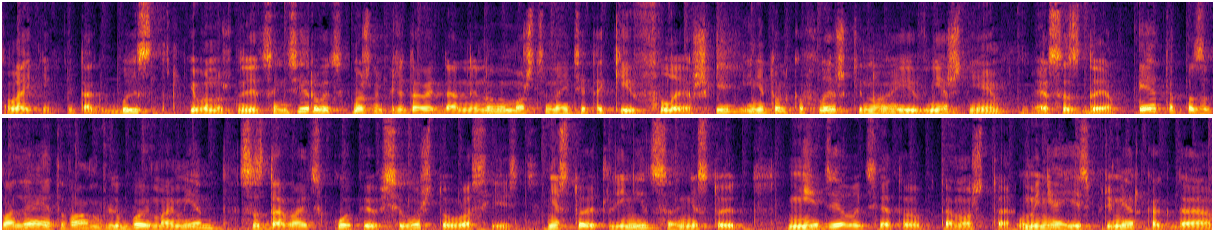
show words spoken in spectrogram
Lightning не так быстро, его нужно лицензировать, нужно передавать данные. Но вы можете найти такие флешки, и не только флешки, но и внешние SSD. Это позволяет вам в любой момент создавать копию всего, что у вас есть. Не стоит лениться, не стоит не делать этого, потому что у меня есть пример, когда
